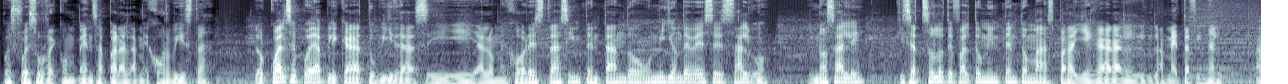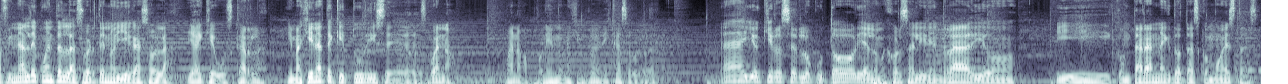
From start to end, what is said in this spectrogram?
pues fue su recompensa para la mejor vista. Lo cual se puede aplicar a tu vida si a lo mejor estás intentando un millón de veces algo y no sale, quizás solo te falta un intento más para llegar a la meta final. A final de cuentas la suerte no llega sola y hay que buscarla. Imagínate que tú dices, bueno, bueno, poniendo un ejemplo de mi caso, ¿verdad? Ah, yo quiero ser locutor y a lo mejor salir en radio y contar anécdotas como estas.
